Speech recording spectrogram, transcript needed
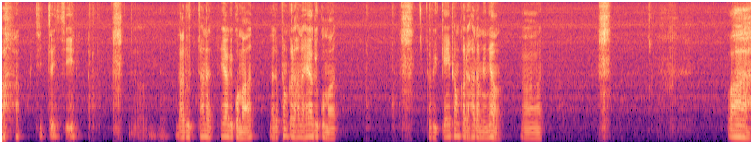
아 진짜 씨 나도 하나 해야겠구만. 나도 평가를 하나 해야겠구만. 저도 이 게임 평가를 하다면요. 어, 와,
